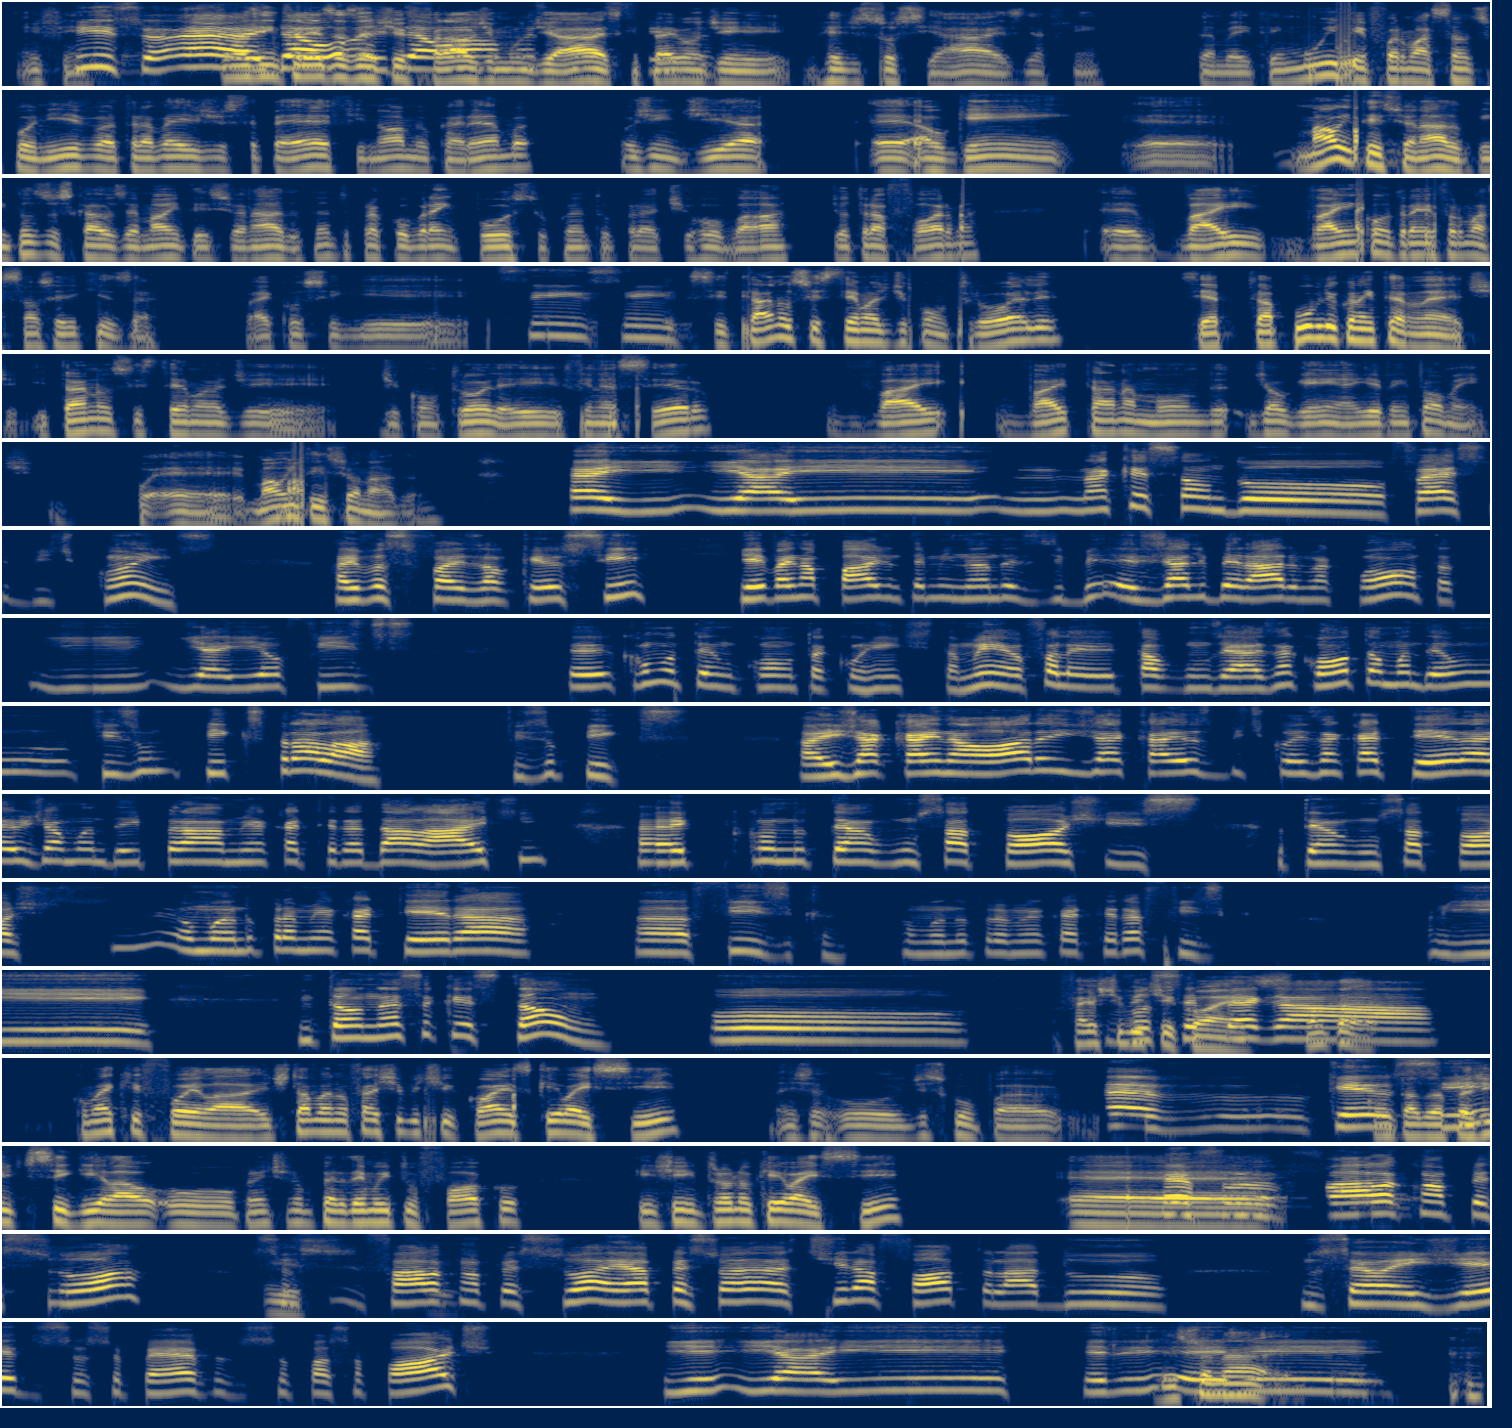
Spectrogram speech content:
Enfim. Isso, é. Tem ideal, empresas antifraude ideal, mundiais que pegam de redes sociais e afim. Também tem muita informação disponível através de CPF, nome, o caramba. Hoje em dia, é, alguém é, mal intencionado, porque em todos os casos é mal intencionado, tanto para cobrar imposto quanto para te roubar de outra forma, é, vai, vai encontrar a informação se ele quiser. Vai conseguir. Sim, sim. Se está no sistema de controle, se está é, tá público na internet e está no sistema de, de controle aí financeiro, vai vai estar tá na mão de, de alguém aí eventualmente. É, mal intencionado. É, e, e aí, na questão do Fast Bitcoins, aí você faz o sim, e aí vai na página, terminando, eles, eles já liberaram minha conta, e, e aí eu fiz, como eu tenho conta corrente também, eu falei, tá alguns reais na conta, mandei um, fiz um Pix para lá, fiz o Pix. Aí já cai na hora e já cai os bitcoins na carteira. Eu já mandei para minha carteira da Light. Aí quando tem alguns satoshis, eu tenho alguns satoshis, eu mando para minha carteira uh, física. Eu mando para minha carteira física. E então nessa questão o Fast você Bitcoins. Pega... Conta... Como é que foi lá? A gente estava no Fast Bitcoins, KYC o, desculpa. É, o que contador, para a gente seguir lá, o, para a gente não perder muito foco, que a gente entrou no KYC. É... é fala com a pessoa, Isso. fala Isso. com a pessoa, e a pessoa tira a foto lá do, do seu RG, do seu CPF, do seu passaporte, e, e aí ele. Ele... Na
